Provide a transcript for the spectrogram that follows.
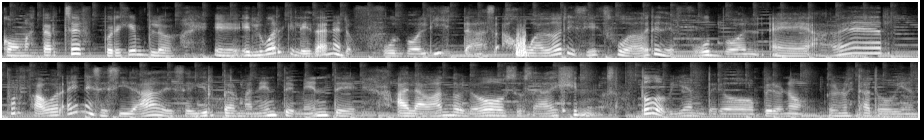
como Masterchef, por ejemplo, eh, el lugar que le dan a los futbolistas, a jugadores y exjugadores de fútbol. Eh, a ver, por favor, hay necesidad de seguir permanentemente alabándolos, o sea, todo bien, pero, pero no, pero no está todo bien.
